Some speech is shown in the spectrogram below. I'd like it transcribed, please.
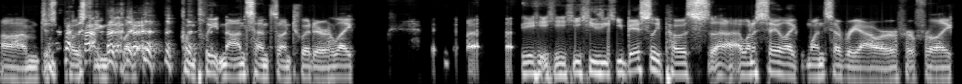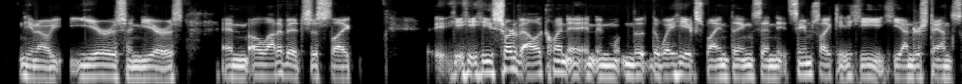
Um, just posting like complete nonsense on Twitter. Like uh, uh he, he he he basically posts. Uh, I want to say like once every hour for for like you know years and years, and a lot of it's just like he, he's sort of eloquent in, in the, the, way he explained things, and it seems like he he understands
